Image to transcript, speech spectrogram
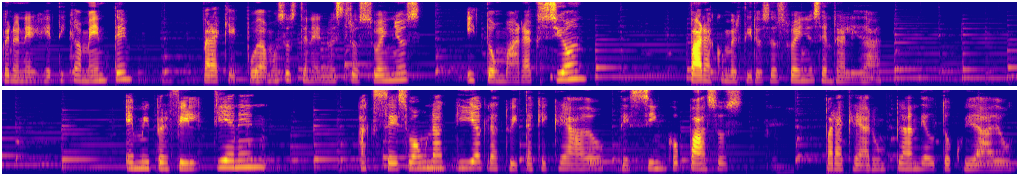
pero energéticamente, para que podamos sostener nuestros sueños y tomar acción para convertir esos sueños en realidad. En mi perfil tienen acceso a una guía gratuita que he creado de 5 pasos para crear un plan de autocuidado.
